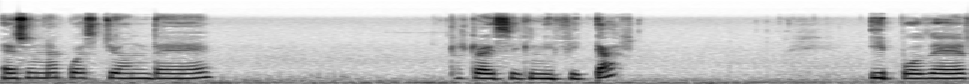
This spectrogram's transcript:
Es una cuestión de resignificar y poder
